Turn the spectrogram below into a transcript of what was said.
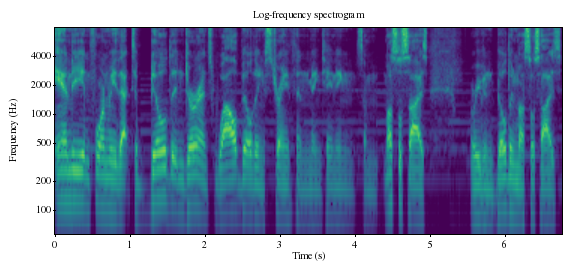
Andy informed me that to build endurance while building strength and maintaining some muscle size, or even building muscle size,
